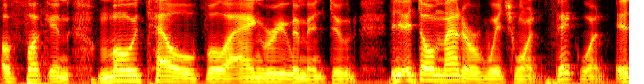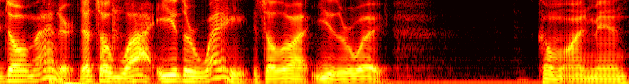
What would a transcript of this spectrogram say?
a fucking motel full of angry women, dude. It don't matter which one. Pick one. It don't matter. That's a lot either way. It's a lot either way. Come on, man.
